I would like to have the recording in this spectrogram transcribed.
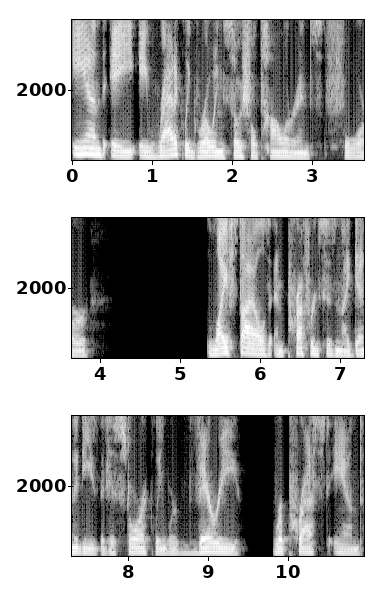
and a, a radically growing social tolerance for lifestyles and preferences and identities that historically were very repressed and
